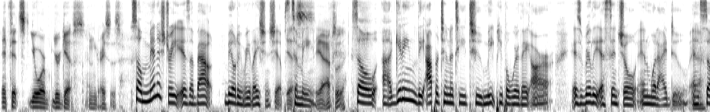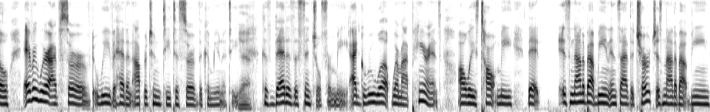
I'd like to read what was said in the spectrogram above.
it fits your your gifts and graces. So ministry is about building relationships to me. yeah, absolutely. So, uh, getting the opportunity to meet people where they are is really essential in what I do. Yeah. And so, everywhere I've served, we've had an opportunity to serve the community. Yeah. Because that is essential for me. I grew up where my parents always taught me that it's not about being inside the church. It's not about being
